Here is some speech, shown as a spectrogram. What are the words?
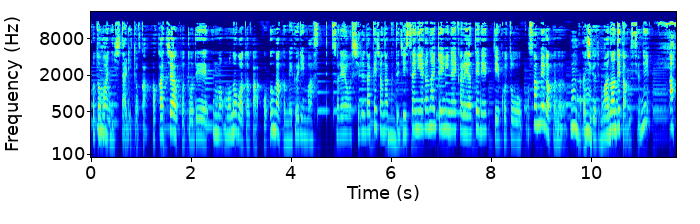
言葉にしたりとか、分かち合うことで、うま物事がこううまく巡ります。それを知るだけじゃなくて、うん実際にやらないと意味ないからやってねっていうことを、こう三名学のうんなんか授業で学んでたんですよね。あ、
